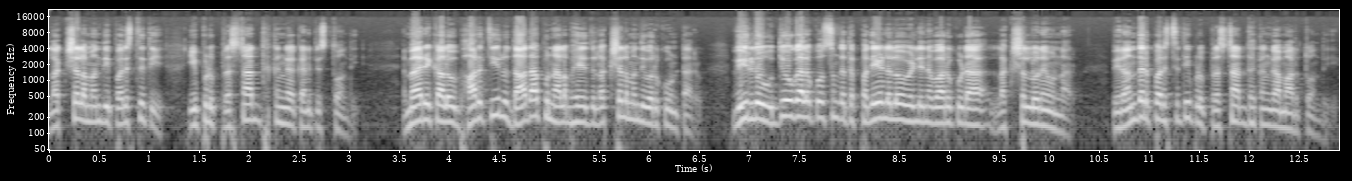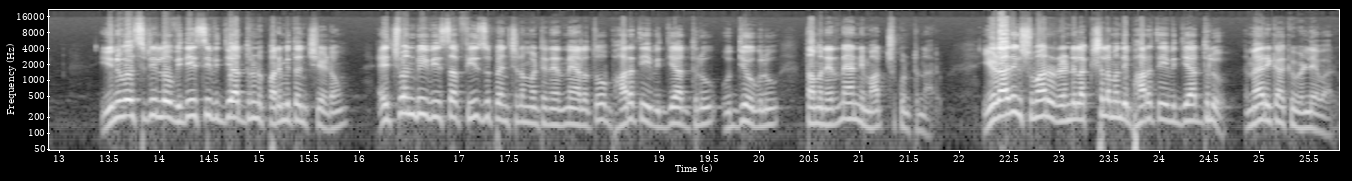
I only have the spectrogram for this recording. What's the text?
లక్షల మంది పరిస్థితి ఇప్పుడు ప్రశ్నార్థకంగా కనిపిస్తోంది. అమెరికాలో భారతీయులు దాదాపు నలభై ఐదు లక్షల మంది వరకు ఉంటారు. వీరిలో ఉద్యోగాల కోసం గత పదేళ్ళలో వెళ్ళిన వారు కూడా లక్షల్లోనే ఉన్నారు. వీరందరి పరిస్థితి ఇప్పుడు ప్రశ్నార్థకంగా మారుతోంది. యూనివర్సిటీల్లో విదేశీ విద్యార్థులను పరిమితం చేయడం H one B visa fee పెంచడం వంటి నిర్ణయాలతో భారతీయ విద్యార్థులు ఉద్యోగులు తమ నిర్ణయాన్ని మార్చుకుంటున్నారు. ఏడాదికి సుమారు రెండు లక్షల మంది భారతీయ విద్యార్థులు అమెరికాకు వెళ్ళేవారు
